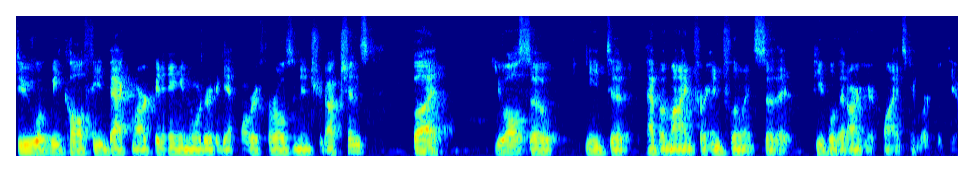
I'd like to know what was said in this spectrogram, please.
Do what we call feedback marketing in order to get more referrals and introductions. But you also need to have a mind for influence so that people that aren't your clients can work with you.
